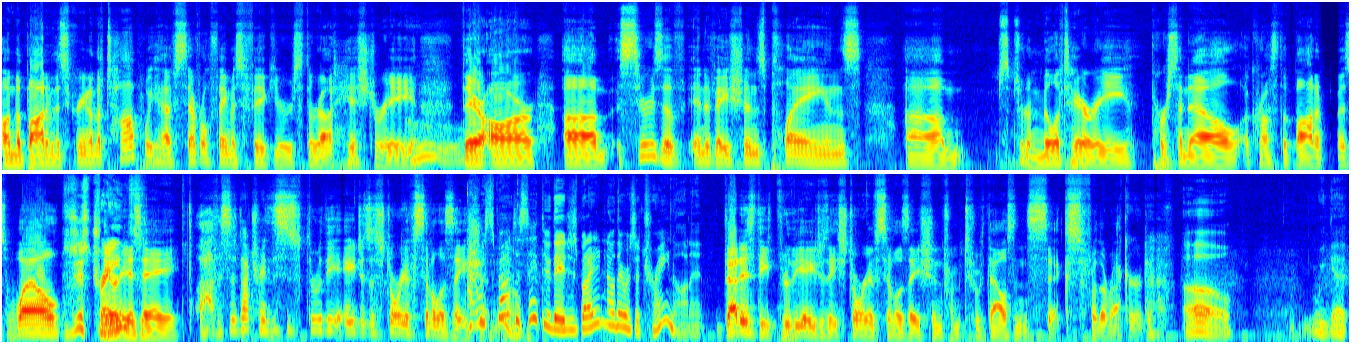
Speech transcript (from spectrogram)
on the bottom of the screen. On the top, we have several famous figures throughout history. There are um, a series of innovations, planes, um, some sort of military personnel across the bottom as well. It's just There trains? is a. ah, this is not trains. This is through the ages, a story of civilization. I was about to say through the ages, but I didn't know there was a train on it. That is the Through the Ages, a story of civilization from 2006, for the record. Oh. We get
